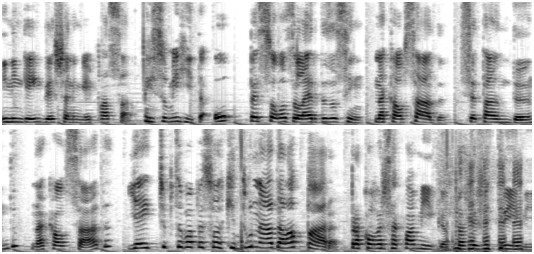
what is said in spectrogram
E ninguém deixa ninguém passar. Isso me irrita. Ou pessoas lerdas, assim, na calçada. Você tá andando na calçada e aí, tipo, tem uma pessoa que do nada ela para pra conversar com a amiga, pra ver vitrine.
